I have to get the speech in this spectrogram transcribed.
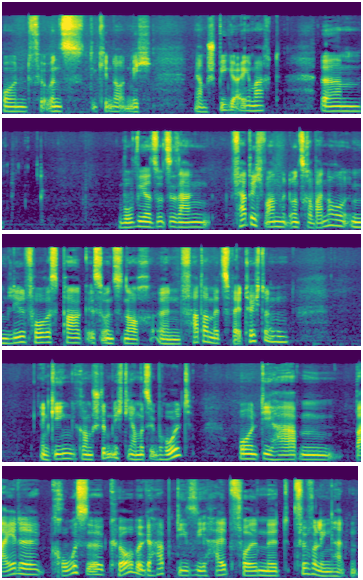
und für uns, die Kinder und mich. Wir haben Spiegelei gemacht. Ähm, wo wir sozusagen fertig waren mit unserer Wanderung im Lille Forest Park, ist uns noch ein Vater mit zwei Töchtern entgegengekommen. Stimmt nicht, die haben uns überholt. Und die haben beide große Körbe gehabt, die sie halb voll mit Pfifferlingen hatten.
